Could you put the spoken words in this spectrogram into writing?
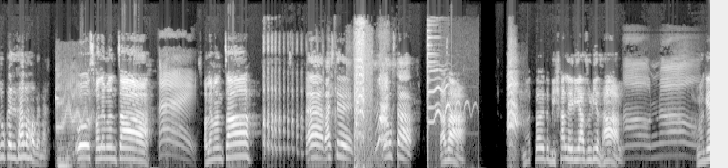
দু কেজি ঝালও হবে না। ও সলেমান চা। সলেমান চা। হ্যাঁ ভাসতে। অবস্থা? তো বিশাল এরিয়া জুড়িয়ে ঝাল। তোমাকে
